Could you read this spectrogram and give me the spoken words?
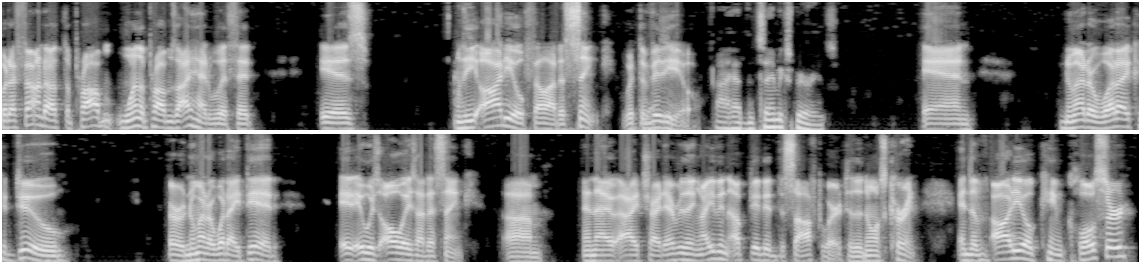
But I found out the problem, one of the problems I had with it is the audio fell out of sync with the Yes. video. I had the same experience. And no matter what I could do, or no matter what I did, it, it was always out of sync. Um, and I, I tried everything. I even updated the software to the most current, and the audio came closer,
